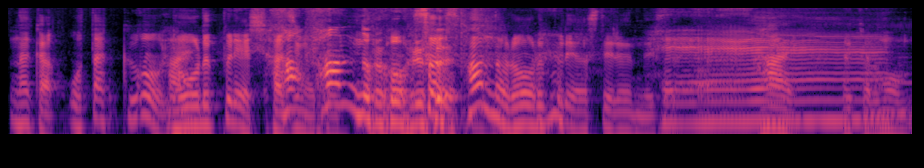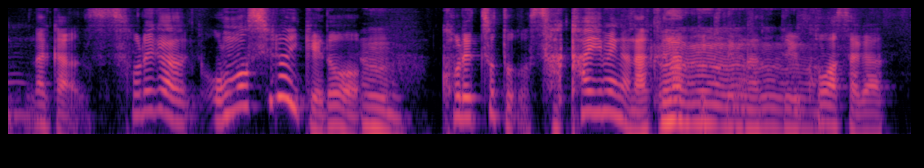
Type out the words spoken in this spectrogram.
なんかオタクをロールプレイし始めて、ファンのロール。ファンのロールプレイをしてるんです。はい、だからもうなんかそれが面白いけど、うん。これちょっと境目がなくなってきてるなっていう怖さがあって、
